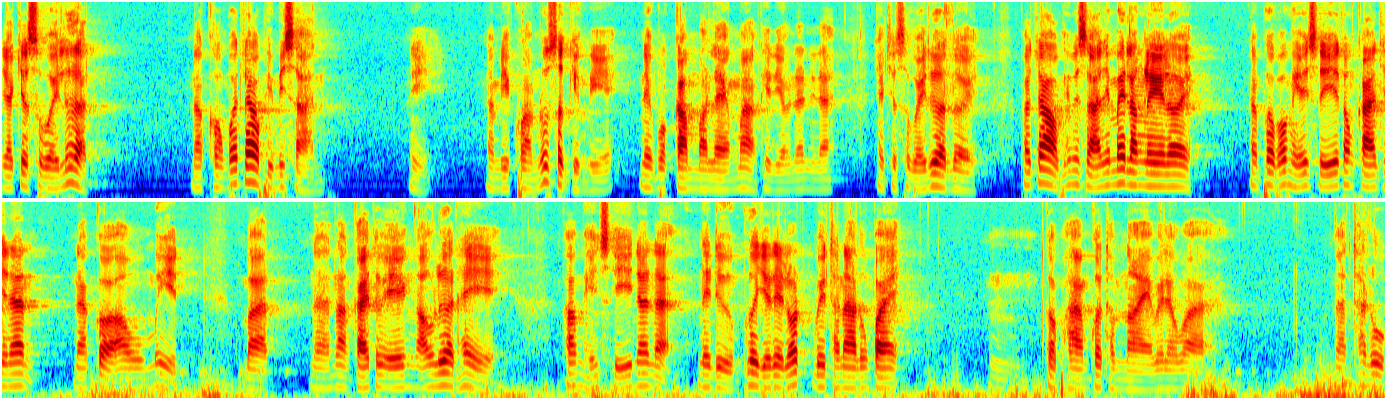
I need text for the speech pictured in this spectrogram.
อยากจะสวยเลือดนะของพระเจ้าพิมพิสารนี่นะมีความรู้สึกอย่างนี้เนื่องว่ากรรมมาแรงมากทีเดียวนั่นนี่นะ อยากจะสวยเลือดเลย พระเจ้าพิมพิสารนี่ไม่ลังเลเลยนะเพื่อพระมเหสีต้องการเช่นนั้นนะก็เอามีดบาดนะร่างกายตัวเองเอาเลือดให้พระมเหสีนั่นนะ่ะในดื่มเพื่อจะได้ลดเวทนาลงไปก็พามก็ทำนายไว้แล้วว่านะถ้าลูก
